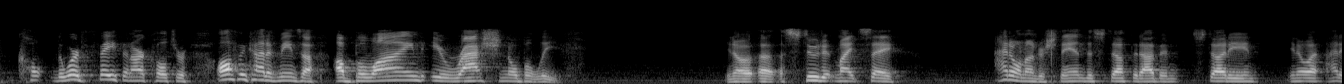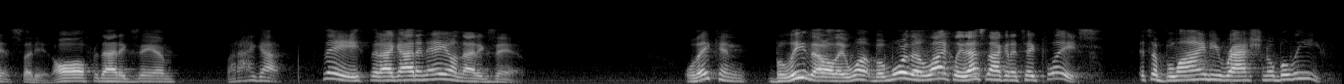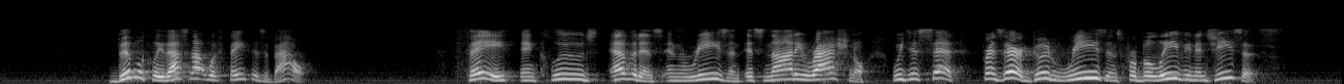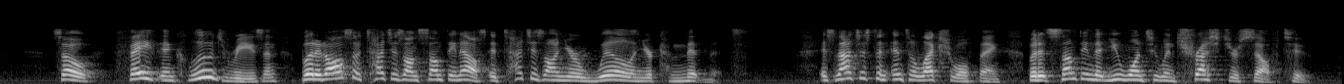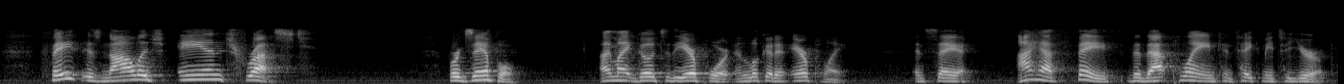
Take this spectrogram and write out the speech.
the word faith in our culture often kind of means a, a blind, irrational belief. You know, a, a student might say, I don't understand this stuff that I've been studying. You know what? I didn't study at all for that exam, but I got faith that I got an A on that exam. Well, they can believe that all they want, but more than likely that's not going to take place. It's a blind, irrational belief. Biblically, that's not what faith is about. Faith includes evidence and reason. It's not irrational. We just said, friends, there are good reasons for believing in Jesus. So, faith includes reason, but it also touches on something else. It touches on your will and your commitment. It's not just an intellectual thing, but it's something that you want to entrust yourself to. Faith is knowledge and trust. For example, I might go to the airport and look at an airplane and say, I have faith that that plane can take me to Europe.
